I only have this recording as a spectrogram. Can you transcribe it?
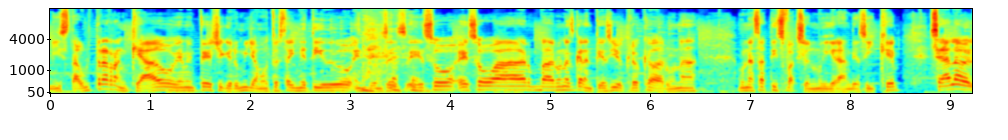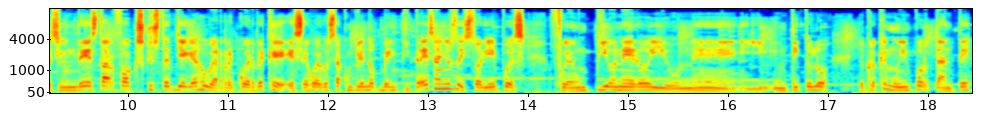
y está ultra rankeado. Obviamente, Shigeru Miyamoto está ahí metido. Entonces, eso, eso va a, dar, va a dar unas garantías y yo creo que va a dar una, una satisfacción muy grande. Así que, sea la versión de Star Fox que usted llegue a jugar, recuerde que este juego está cumpliendo 23 años de historia y pues fue un pionero y un, eh, y un título, yo creo que muy importante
